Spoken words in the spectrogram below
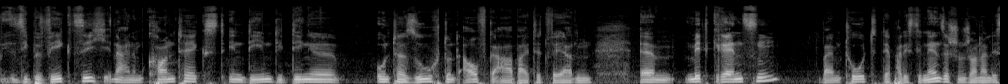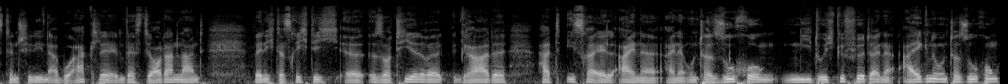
sie bewegt sich in einem Kontext, in dem die Dinge untersucht und aufgearbeitet werden, ähm, mit Grenzen, beim Tod der palästinensischen Journalistin Shirin Abu Akleh im Westjordanland, wenn ich das richtig äh, sortiere gerade, hat Israel eine, eine Untersuchung nie durchgeführt, eine eigene Untersuchung.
